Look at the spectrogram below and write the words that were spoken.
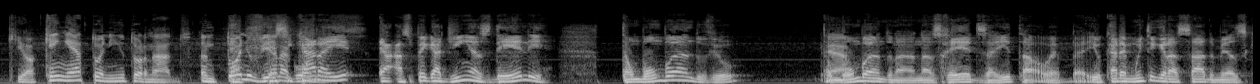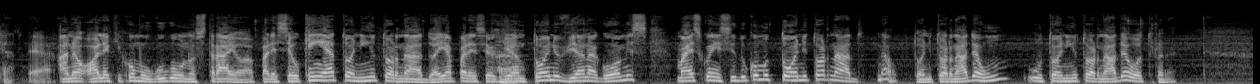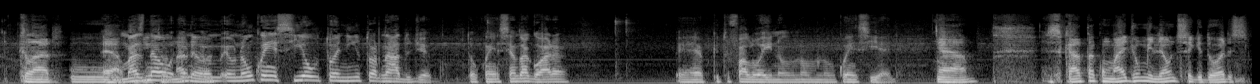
aqui, ó. Quem é Toninho Tornado? Antônio É, Viana Esse Gomes. cara aí, é, as pegadinhas dele estão bombando, viu? Estão É. bombando na- nas redes aí e tal. É- é- e o cara é muito engraçado mesmo, cara. É. Ah, não, olha aqui como o Google nos trai, ó. Apareceu quem é Toninho Tornado. Aí apareceu aqui Ah. Antônio Viana Gomes, mais conhecido como Tony Tornado. Não, Tony Tornado é um, o Toninho Tornado é outro, né? Claro. O- É, mas Toninho não, eu, é eu- eu não conhecia o Toninho Tornado, Diego. Tô conhecendo agora. É, porque tu falou aí, não, não, não conhecia ele. É. Esse cara tá com mais de um milhão de seguidores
